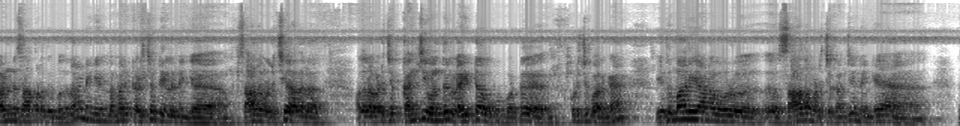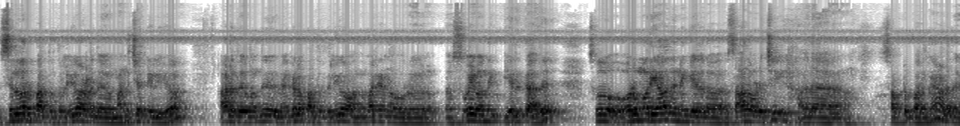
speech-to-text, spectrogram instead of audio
பண்ணு சாப்பிட்றதுக்கு பதிலாக நீங்கள் இந்த மாதிரி கல்ச்சட்டியில் நீங்கள் சாதம் வடித்து அதில் அதில் வடித்த கஞ்சி வந்து லைட்டாக உப்பு போட்டு குடிச்சு பாருங்கள் இது மாதிரியான ஒரு சாதம் வடித்த கஞ்சி நீங்கள் சில்வர் பாத்திரத்துலையோ அல்லது மண்சட்டிலையோ அல்லது வந்து வெங்கல பாத்திரத்துலையோ அந்த மாதிரியான ஒரு சுவை வந்து இருக்காது. ஸோ ஒரு முறையாவது நீங்கள் இதில் சாதம் வடித்து அதில் சாப்பிட்டு பாருங்கள் அல்லது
